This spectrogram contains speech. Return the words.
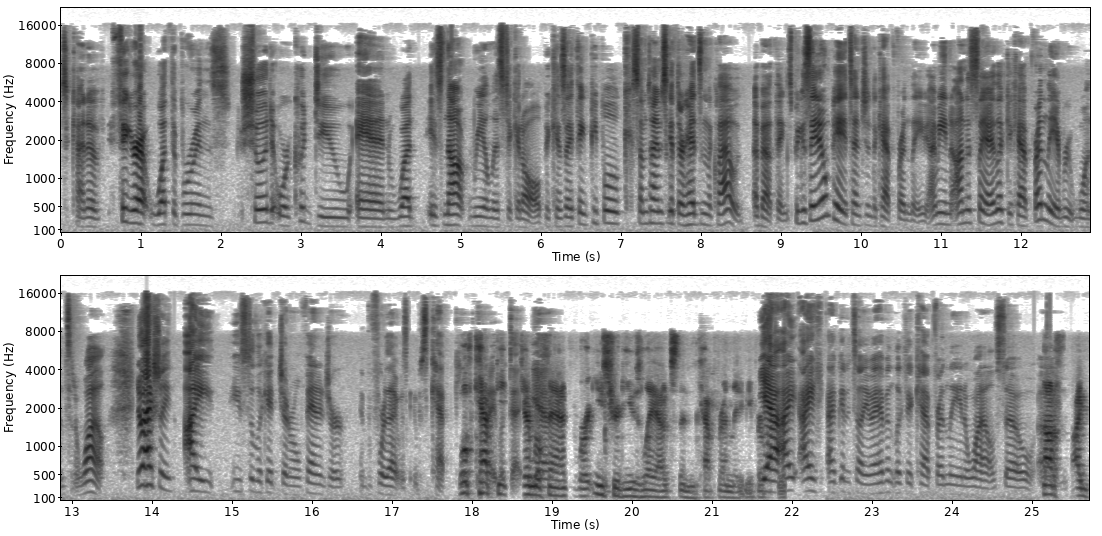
to kind of figure out what the Bruins should or could do and what is not realistic at all because I think people sometimes get their heads in the cloud about things because they don't pay attention to cap friendly. I mean, honestly, I look at cap friendly every once in a while. No, actually, I used to look at general manager and before that it was it was cap Geek Both that I Cap looked Geek at. General Yeah. Fan were easier to use layouts than Cap Friendly to be perfect. Yeah, I, I I'm gonna tell you, I haven't looked at cap friendly in a while, so um, not. A, I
